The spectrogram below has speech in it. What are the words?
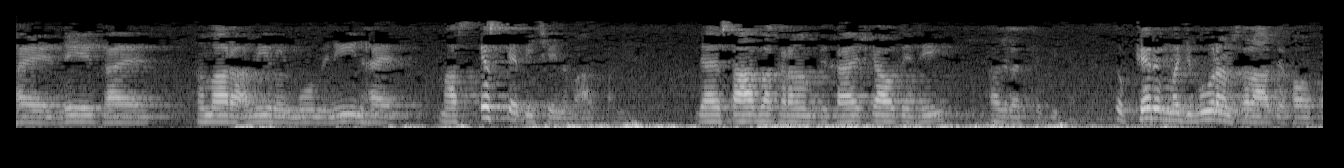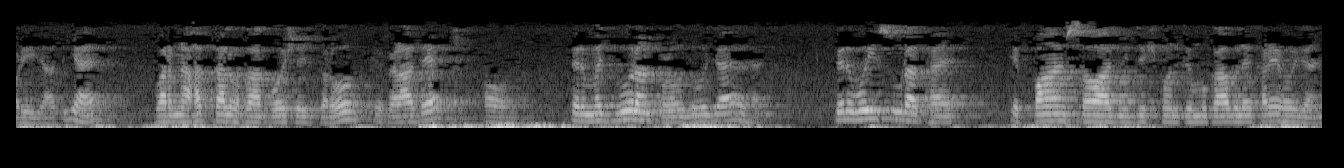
ہے، نیک ہے، ہمارا امیر المومنین ہے ماس اس کے پیچھے نماز پڑھنی ہے۔ جیسے صحابہ کرام کی خواہش کیا ہوتی تھی؟ حضرت کے پیچھے۔ تو پھر مجبوراً سلاد خوف پڑھی جاتی ہے، ورنہ حد الفا کوشش کرو کہ سلاد خوف۔ پھر مجبوراً پڑھو تو جائز ہے۔ پھر وہی صورت ہے کہ پانچ سو آدمی دشمن کے مقابلے کھڑے ہو جائیں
